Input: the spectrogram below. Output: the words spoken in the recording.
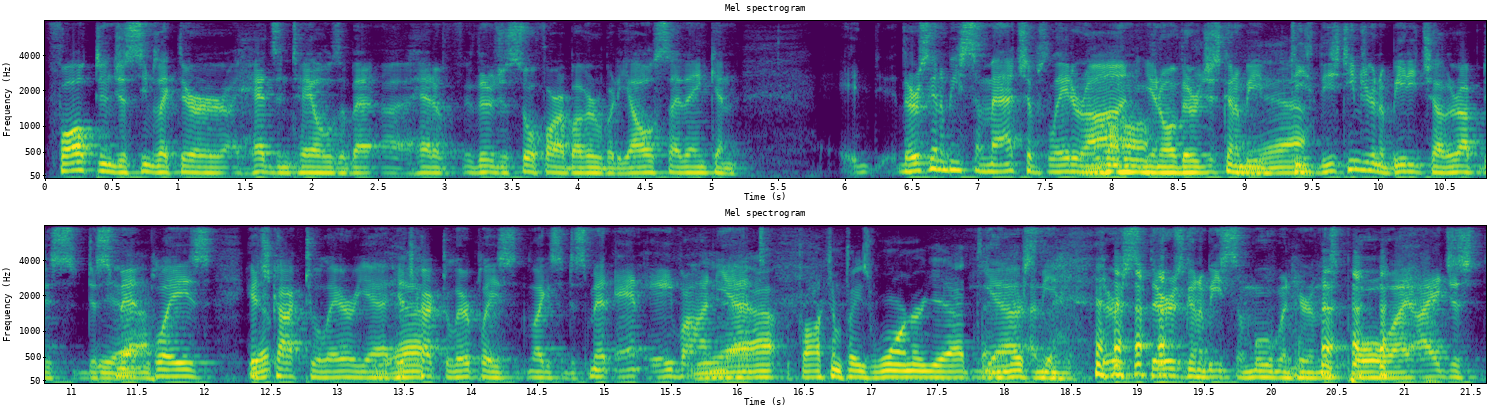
Faulkton just seems like they're heads and tails ahead of. They're just so far above everybody else, I think, and. It, there's going to be some matchups later on. Oh, you know, they're just going to be yeah. these, these teams are going to beat each other up. Des, DeSmet Yeah. plays Hitchcock Tulare yet. Yeah. Hitchcock Tulare plays like I said, DeSmet and Avon Yeah, yet. Plays Warner yet. and Yeah, I mean, there's there's going to be some movement here in this poll. I, I just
